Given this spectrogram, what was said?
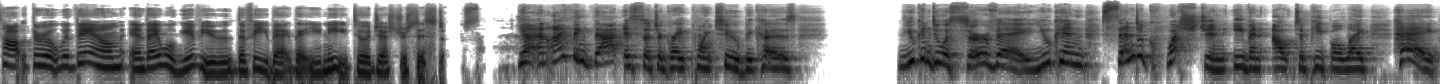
talk through it with them, and they will give you the feedback that you need to adjust your systems. Yeah. And I think that is such a great point, too, because you can do a survey. You can send a question even out to people like, hey,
